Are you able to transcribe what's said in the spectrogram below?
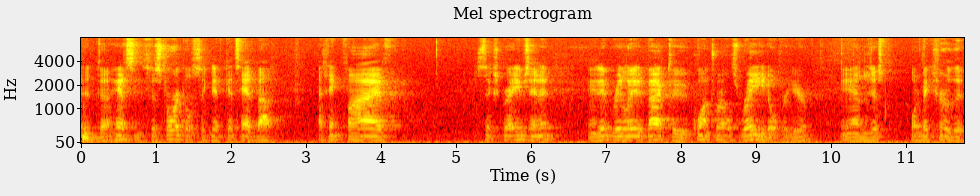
that, uh, had some historical significance, had about, I think, five, six graves in it, and it related back to Quantrill's raid over here, and I just wanna make sure that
